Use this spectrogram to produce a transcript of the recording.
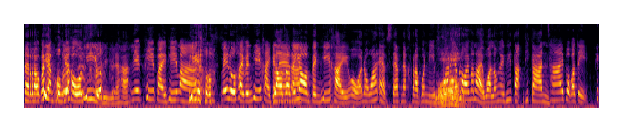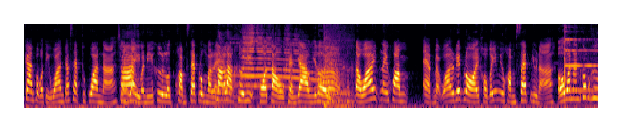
แต่เราก็ยังคงเรียกเขาว่าพี่อยู่ดีนะคะ เรียกพี่ไปพี่มา พี่ ไม่รู้ใครเป็นพี่ใครกันเราแน่จะไม่นยอมเป็นพี่ใครบอกว่าน้องว่านแอบแซบนะครับวันนี้เพราะว่าเรียบร้อยมาหลายวันแล้วไงพี่ตะพี่การใช่ปกติพี่การปกติว่านก็แซบทุกวันนะใช่หลังๆวันนี้คือลดความแซบลงมาแล้วหลังๆคือนี่คอเต่าแขนยาวอย่างนี้เลยออแต่ว่าในความแอบแบบว่าเรียบร้อยเขาก็ยังมีความแซบอยู่นะเออวันนั้นก็คือ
